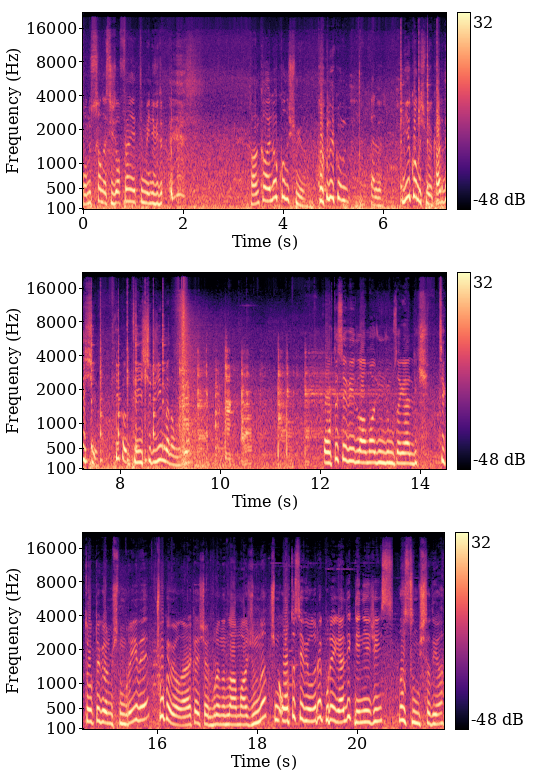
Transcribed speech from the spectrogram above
Konuşsana şizofren ettin beni video. Kanka hala konuşmuyor. Hala konu... Ver. Niye konuşmuyor kardeşim? Niye konu... Teşhirciyim ben ama ya. Orta seviyeli lahmacuncumuza geldik. TikTok'ta görmüştüm burayı ve çok övüyorlar arkadaşlar buranın lahmacununu. Şimdi orta seviye olarak buraya geldik deneyeceğiz. Nasılmış tadı ya?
